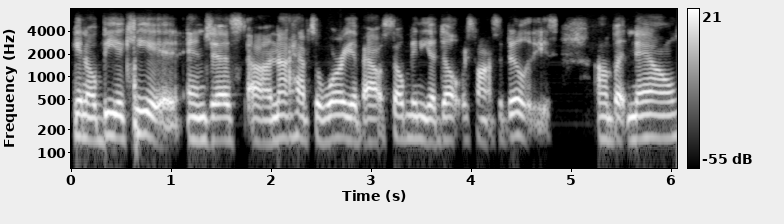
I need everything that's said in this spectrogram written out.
you know, be a kid and just uh, not have to worry about so many adult responsibilities. Um, but now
